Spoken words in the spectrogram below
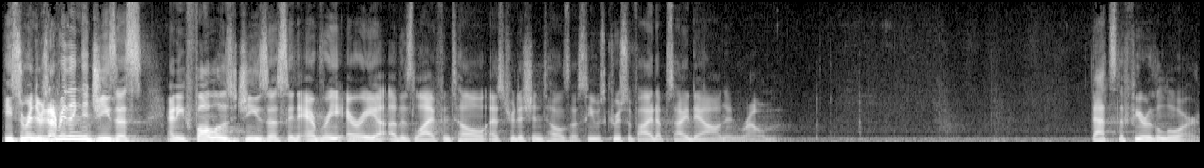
he surrenders everything to Jesus, and he follows Jesus in every area of his life until, as tradition tells us, he was crucified upside down in Rome. That's the fear of the Lord.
